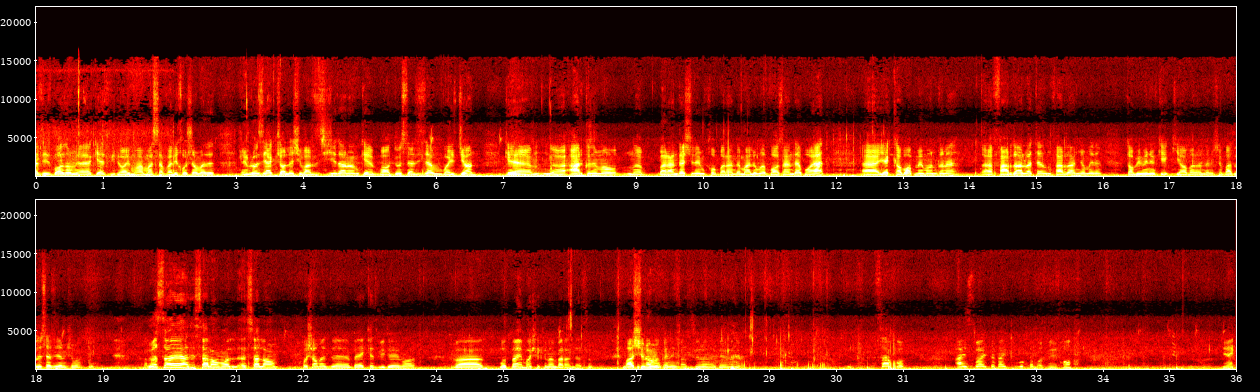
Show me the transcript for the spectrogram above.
عزیز بازم یکی از ویدیوهای محمد سفری خوش آمدید امروز یک چالش ورزشی دارم که با دوست عزیزم وایز جان که هر کدوم ما برنده شدیم. خب برنده معلومه بازنده باید یک کباب میمان کنه. فردا البته اون فردا انجام میدیم تا ببینیم که کیا برنده میشه. بعد دوست عزیزم شما دوستای عزیز سلام سلام. خوش آمد به یک از ویدیو ما و مطمئن باشه که من برنده هستم. با شروع می‌کنیم. با شروع می‌کنیم. سب کن این سوال اتفاقی که گفتم باز خب؟ یک.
